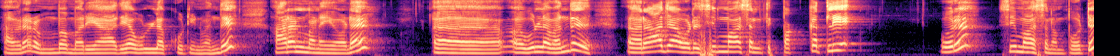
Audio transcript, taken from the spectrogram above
அவரை ரொம்ப மரியாதையாக உள்ளே கூட்டின்னு வந்து அரண்மனையோட உள்ளே வந்து ராஜாவோட சிம்மாசனத்துக்கு பக்கத்துலேயே ஒரு சிம்மாசனம் போட்டு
